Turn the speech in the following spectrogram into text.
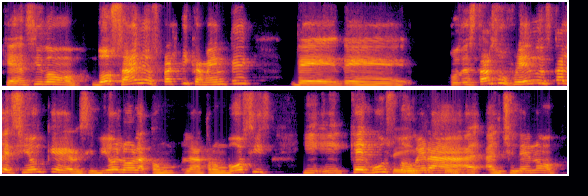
que han sido dos años prácticamente de, pues de estar sufriendo esta lesión que recibió luego la, trombosis y, qué gusto ver al chileno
